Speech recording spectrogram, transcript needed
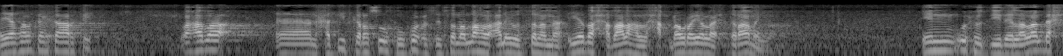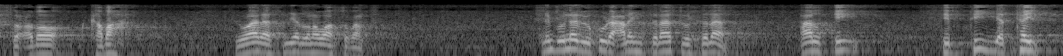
ayaad halkan ka arkaysa. Waxaaba xadiidka rasuulku uu ku xusay sala allahu calayhi wasalam iyadoo xabaalaha la xaq dhowrayo la ixtiraamayo in wuxuu diiday lala dhex socdo kabaha. Riwaayadaas iyaduna waa suganta. Nin buu nebigu ku yihi calayhi salaatu wasalaam alqi sibtiyatayk.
